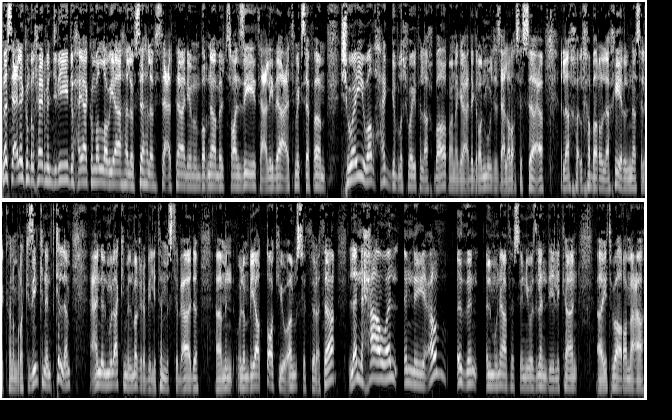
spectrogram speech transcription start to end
مسي عليكم بالخير من جديد وحياكم الله ويا أهلا وسهلا في الساعة الثانية من برنامج ترانزيت على إذاعة مكس إف إم. شوي واضحك قبل شوي في الأخبار وأنا قاعد أقرأ الموجز على رأس الساعة. الأخ الخبر الأخير للناس اللي كانوا مركزين. كنا نتكلم عن الملاكم المغربي اللي تم استبعاده آه، من أولمبياد طوكيو أمس الثلاثاء. لأنه حاول أنه يعض إذن المنافس النيوزيلندي اللي كان آه، يتبارى معه.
